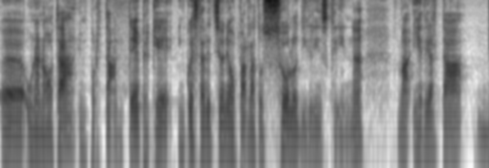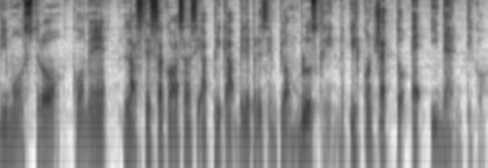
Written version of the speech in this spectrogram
eh, una nota importante perché in questa lezione ho parlato solo di green screen ma in realtà vi mostro come la stessa cosa sia applicabile per esempio a un blue screen. Il concetto è identico,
